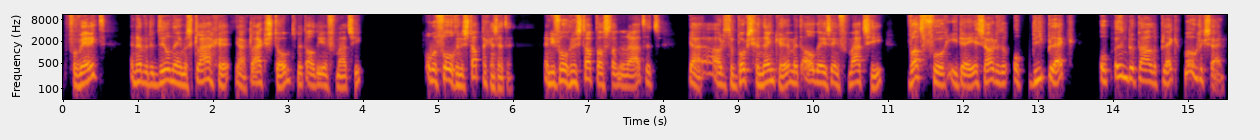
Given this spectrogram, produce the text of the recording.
verwerkt. En hebben de deelnemers klaarge, ja, klaargestoomd met al die informatie om een volgende stap te gaan zetten. En die volgende stap was dan inderdaad het ja, out of the box gaan denken met al deze informatie. Wat voor ideeën zouden er op die plek, op een bepaalde plek, mogelijk zijn?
